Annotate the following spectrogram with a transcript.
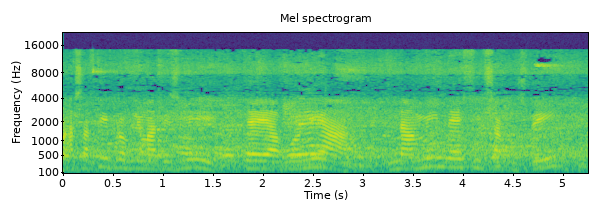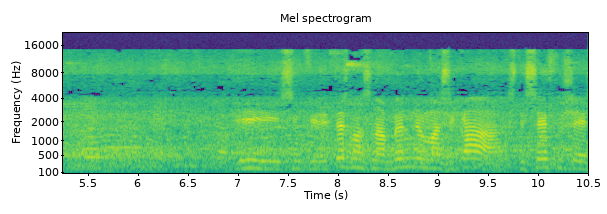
μας αυτοί οι προβληματισμοί και η αγωνία να μην έχει εισακουστεί. Οι συμφιλητές μας να μπαίνουν μαζικά στις αίθουσες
